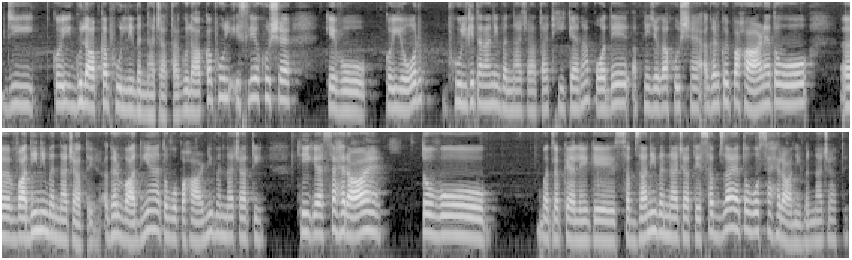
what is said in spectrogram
जी कोई गुलाब का फूल नहीं बनना चाहता। गुलाब का फूल इसलिए खुश है कि वो कोई और फूल की तरह नहीं बनना चाहता। ठीक है ना, पौधे अपनी जगह खुश हैं। अगर कोई पहाड़ है तो वो वादी नहीं बनना चाहते। अगर वादियाँ हैं तो वो पहाड़ नहीं बनना चाहती। ठीक है, सहरा हैं तो वो मतलब कह लें कि सब्ज़ा नहीं बनना चाहते। सब्ज़ा है तो वो सहरा नहीं बनना चाहते।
